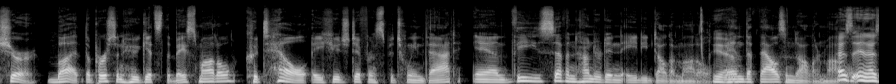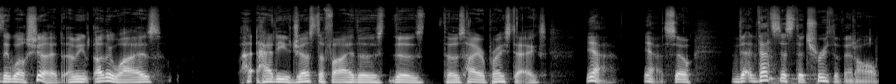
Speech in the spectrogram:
Sure, but the person who gets the base model could tell a huge difference between that and the $780 model Yeah. and the $1000 model. As, and as they well should. I mean, otherwise, h- how do you justify those those those higher price tags? Yeah, yeah. So th- that's just the truth of it all.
